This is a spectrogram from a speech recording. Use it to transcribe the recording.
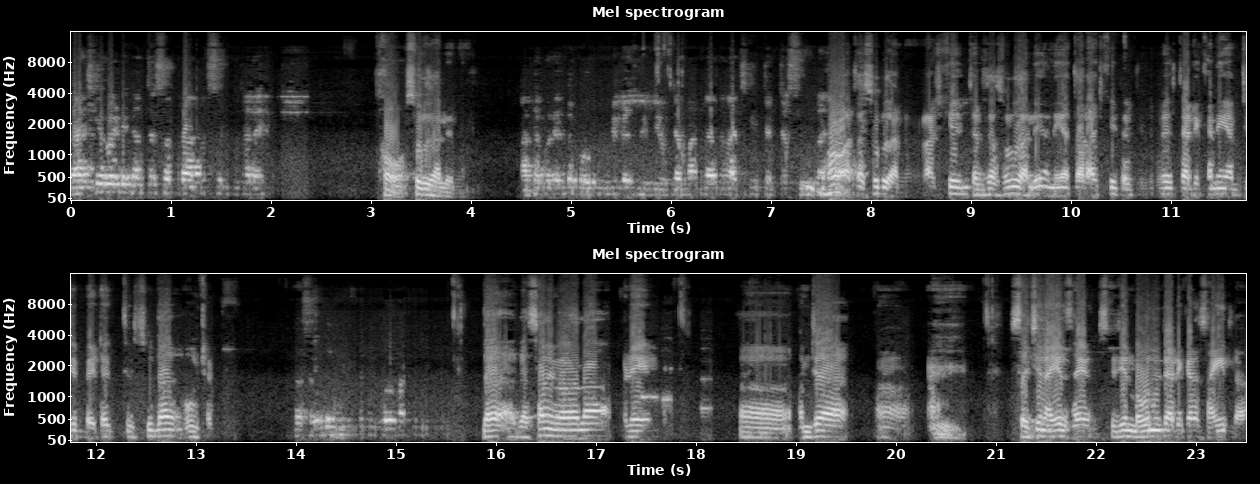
राजकीय बैठकांचं सत्र आता सुरू झालंय. हो सुरू झालेलं. आहे. आतापर्यंत कौटुंबिकच भेटी होत्या मात्र आता राजकीय चर्चा सुरू हो आता सुरू झालं. राजकीय चर्चा सुरू झाली आणि आता राजकीय चर्चेच्या वेळेस त्या ठिकाणी आमची बैठक सुद्धा होऊ शकते. द- दसरा मेळाव्याला आणि अं, आमच्या अं, सचिन अय्यर साहेब सचिन भाऊनी त्या ठिकाणी सांगितलं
